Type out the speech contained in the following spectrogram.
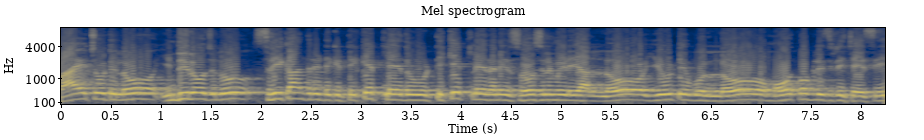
రాయచోటిలో ఇన్ని రోజులు శ్రీకాంత్ రెడ్డికి టికెట్ లేదు టికెట్ లేదని సోషల్ మీడియాల్లో యూట్యూబుల్లో మౌత్ పబ్లిసిటీ చేసి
